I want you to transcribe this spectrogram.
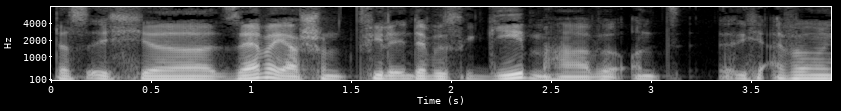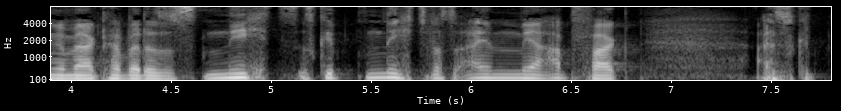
dass ich äh, selber ja schon viele Interviews gegeben habe und ich einfach mal gemerkt habe, dass es nichts, es gibt nichts, was einem mehr abfuckt. Also es gibt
